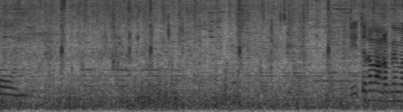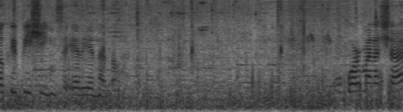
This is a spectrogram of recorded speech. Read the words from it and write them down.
Yun. Dito naman kami magpi-fishing sa area na to. Umuporma na siya.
